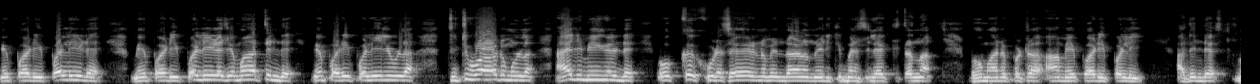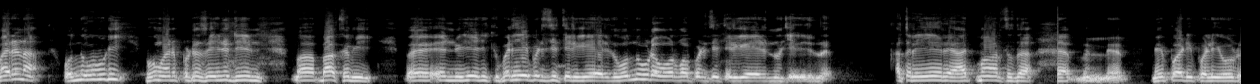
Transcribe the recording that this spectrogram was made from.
മേപ്പാടി പള്ളിയുടെ മേപ്പാടി പള്ളിയുടെ ജമാഅത്തിന്റെ മേപ്പാടി പള്ളിയിലുള്ള ചുറ്റുപാടുമുള്ള ആലിമീങ്ങളുടെ ഒക്കെ കൂടെ സഹകരണം എന്താണെന്ന് എനിക്ക് മനസ്സിലാക്കി തന്ന ബഹുമാനപ്പെട്ട ആ മേപ്പാടി പള്ളി. അതിന്റെ സ്മരണ ഒന്നുകൂടി ബഹുമാനപ്പെട്ട സൈനുദ്ദീൻ ബാഖവി എനിക്ക് പരിചയപ്പെടുത്തി തരികയായിരുന്നു ഒന്നുകൂടെ ഓർമ്മപ്പെടുത്തി തരികയായിരുന്നു ചെയ്തിരുന്നത്. അത്രയേറെ ആത്മാർത്ഥത മേപ്പാടി പള്ളിയോട്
